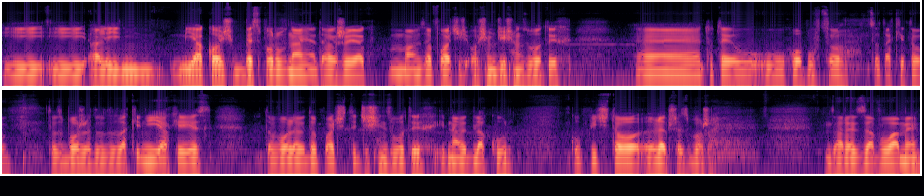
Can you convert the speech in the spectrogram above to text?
I, i, ale jakoś bez porównania, także jak mam zapłacić 80 zł e, tutaj u, u chłopów, co, co takie to, to zboże, to, to takie nijakie jest, to wolę dopłacić te 10 zł i nawet dla kur kupić to lepsze zboże. Zaraz zawołamy.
